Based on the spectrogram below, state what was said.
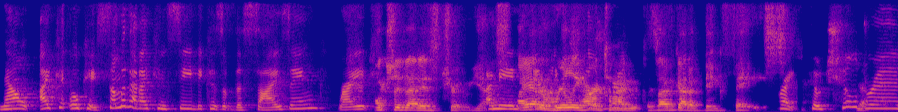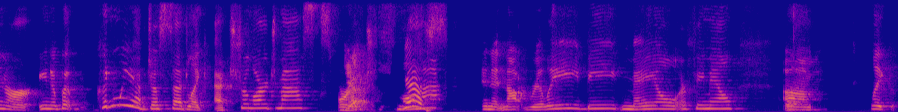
Now I can okay. Some of that I can see because of the sizing, right? Actually, that is true. Yes. I mean, I had a like really hard time because I've got a big face. Right. So children, or you know, but couldn't we have just said like extra large masks or Yeah. extra small masks? Yes. and it not really be male or female. Right. Um, like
